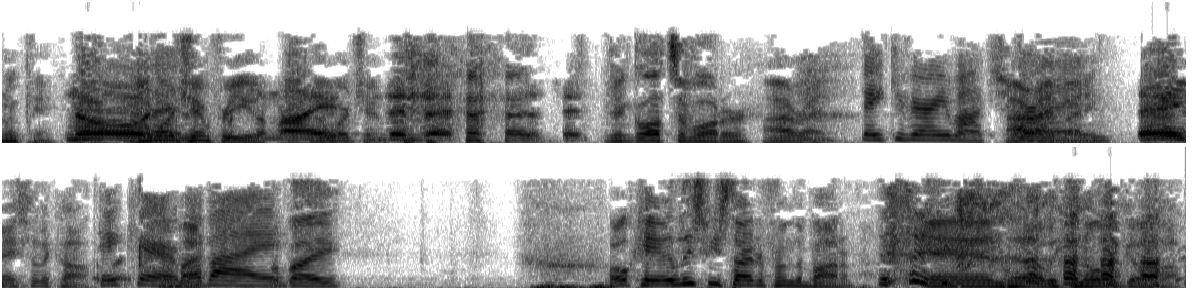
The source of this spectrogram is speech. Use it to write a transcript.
Okay. No, No more gym for you. tonight, No more gym. Then rest. That's it. Drink lots of water. All right. Thank you very much. All right, Ryan. buddy. Thanks. Thanks for the call. Take care. Bye-bye. Bye Bye bye. Okay, at least we started from the bottom, and uh, we can only go up.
